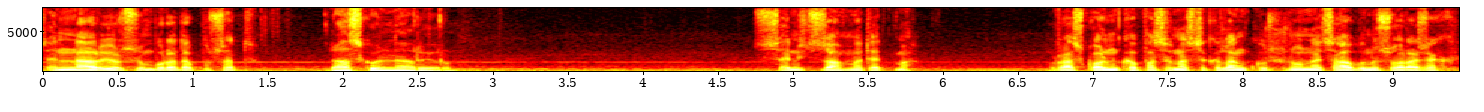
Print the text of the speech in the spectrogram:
Sen ne arıyorsun burada pusat? Raskol'ünü arıyorum. Sen hiç zahmet etme. Raskol'un kafasına sıkılan kurşunun hesabını soracak.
